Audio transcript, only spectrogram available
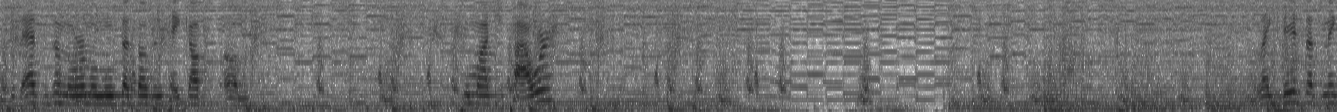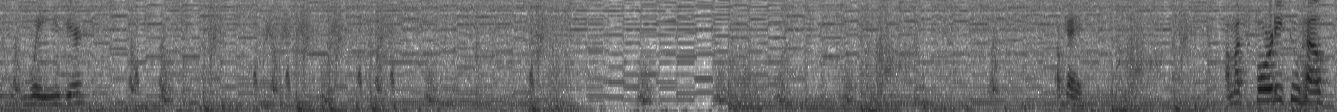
because S is a normal move that doesn't take up um, too much power. Like this, that makes it way easier. Okay. I'm at 42 health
